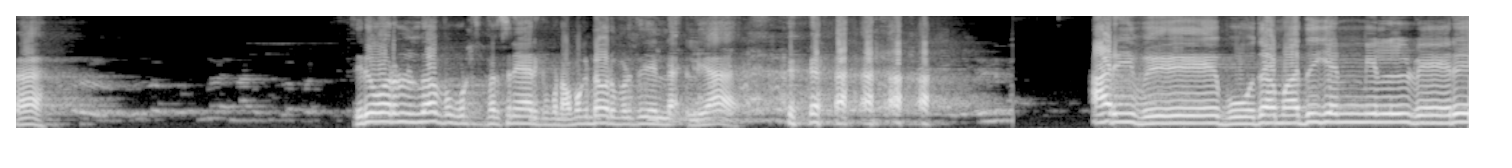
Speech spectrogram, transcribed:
ஆ? திருவருள் தான் இப்போ பிரச்சனையாக இருக்கு. இப்போ நம்மக்கிட்ட ஒரு பிரச்சனை இல்லை இல்லையா? அறிவு பூதமது எண்ணில் வேறு.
